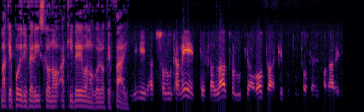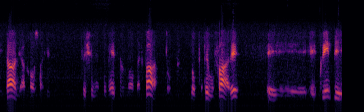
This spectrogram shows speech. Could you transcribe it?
ma che poi riferiscono a chi devono quello che fai. Sì, assolutamente. Fra l'altro l'ultima volta ho anche potuto telefonare in Italia, cosa che precedentemente non ho mai fatto, lo potevo fare. E e quindi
